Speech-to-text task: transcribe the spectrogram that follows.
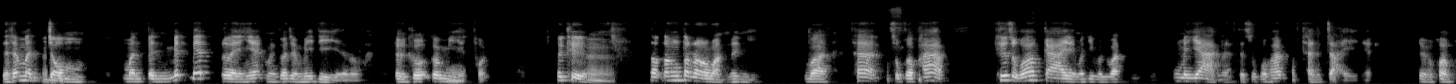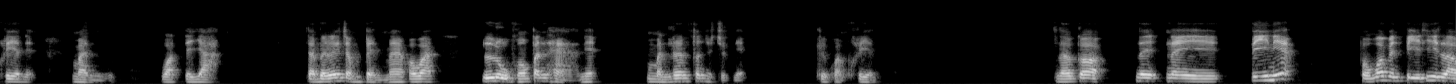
แต่ถ้ามันอืมจมมันเป็นเม็ดเม็ดๆอะไรเงี้ยมันก็จะไม่ดีอะไรประมาณนั้นเออก็ก็มีอืมเหตุผล ก็คือออืมต้องต้องต้องระวังเรื่องนี้ ว่าถ้าสุขภาพคือสุขภาพกายเนี่ยบางทีมันวัดไม่ยากนะแต่สุขภาพทางใจเนี่ยโดยเฉพาะความเครียดเนี่ย มันวัดได้ยาก แต่เป็นเรื่องจำเป็นมากเพราะว่า ลูปของปัญหาเนี่ย มันเริ่มต้นจากจุดเนี่ยคือความเครียด แล้วก็ในในปีเนี้ยผมว่าเป็นปีที่เรา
